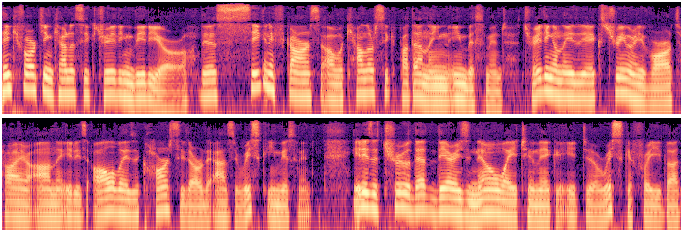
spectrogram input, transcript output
thank you for watching candlestick trading video. The significance of candlestick pattern in investment. Trading is extremely volatile and it is always considered as risk investment. It is true that there is no way to make it risk-free, but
